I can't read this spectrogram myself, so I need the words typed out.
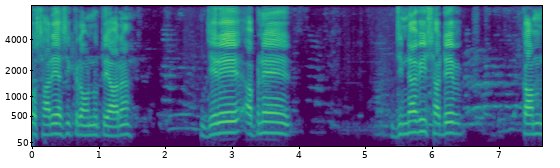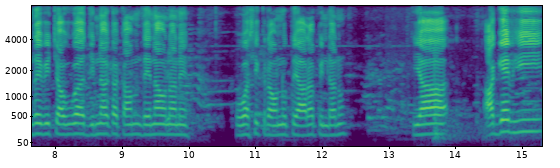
ਉਹ ਸਾਰੇ ਅਸੀਂ ਕਰਾਉਣ ਨੂੰ ਤਿਆਰ ਹਾਂ ਜਿਹੜੇ ਆਪਣੇ ਜਿੰਨਾ ਵੀ ਸਾਡੇ ਕੰਮ ਦੇ ਵਿੱਚ ਆਊਗਾ, ਜਿੰਨਾ ਕਾ ਕੰਮ ਦੇਣਾ ਉਹਨਾਂ ਨੇ, ਉਹ ਅਸੀਂ ਕਰਾਉਣ ਨੂੰ ਤਿਆਰ ਹਾਂ ਪਿੰਡਾਂ ਨੂੰ। ਜਾਂ ਅੱਗੇ ਵੀ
